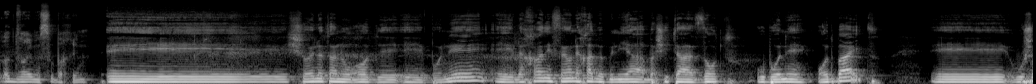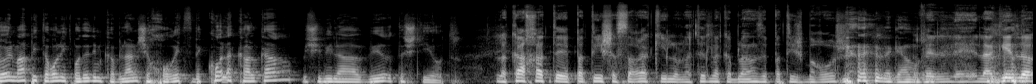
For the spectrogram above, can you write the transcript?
לא דברים מסובכים. אה, שואל אותנו עוד אה, אה, בונה, לאחר ניסיון אחד בבנייה בשיטה הזאת, הוא בונה עוד בית. הוא שואל מה הפתרון להתמודד עם קבלן שחורץ בכל הקלקר בשביל להעביר תשתיות. לקחת אה, פטיש עשרה קילו, לתת לקבלן הזה פטיש בראש. לגמרי. ולהגיד לו,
